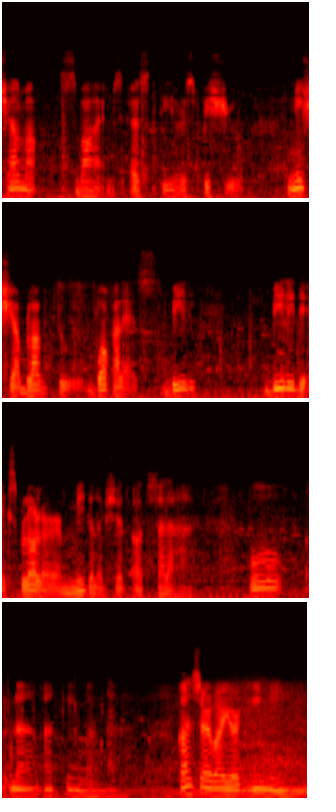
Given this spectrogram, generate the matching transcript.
Chelmax Vibes, ST Respishu, Nisha Vlog 2, Vocales, Billy, Billy the Explorer, mega love shout out sa lahat po ng aking mga Cancer Gaming.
